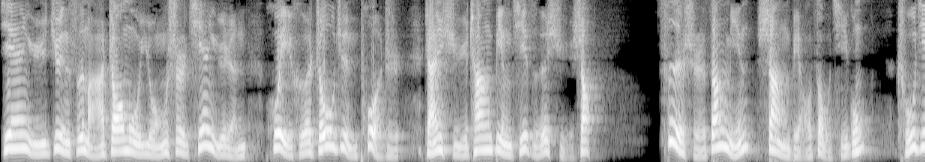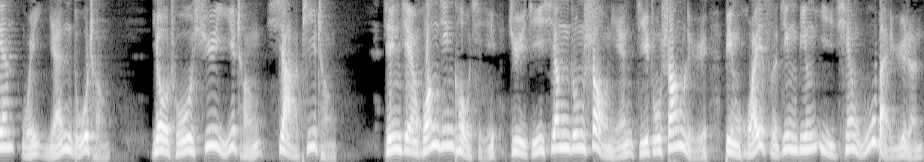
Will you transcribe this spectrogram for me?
兼与郡司马招募勇士千余人，会合州郡，破之。斩许昌并其子许绍，刺史臧民上表奏其功，除奸为盐渎城，又除盱眙城、下邳城。今见黄金寇起，聚集乡中少年及诸商旅，并怀泗精兵一千五百余人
